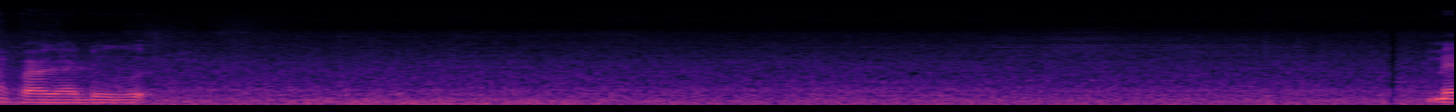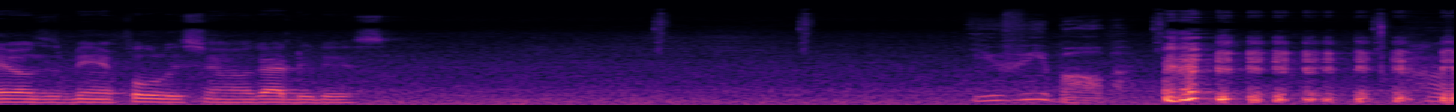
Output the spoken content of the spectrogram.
I probably gotta do it. Maybe I'm just being foolish and I gotta do this. UV bulb. huh,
